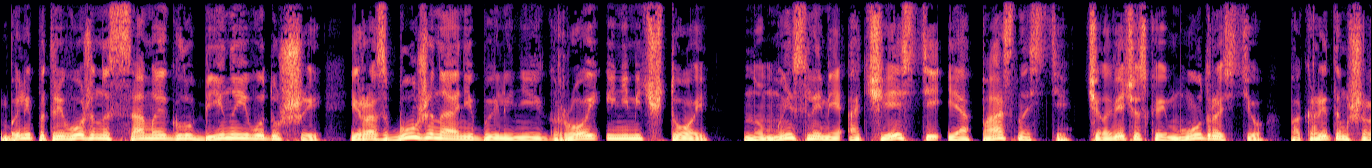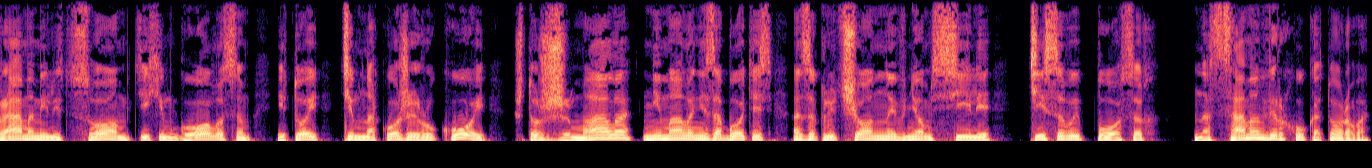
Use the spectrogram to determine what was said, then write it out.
были потревожены самые глубины его души, и разбужены они были не игрой и не мечтой, но мыслями о чести и опасности, человеческой мудростью, покрытым шрамами лицом, тихим голосом и той темнокожей рукой, что сжимала, немало не заботясь о заключенной в нем силе, тисовый посох, на самом верху которого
